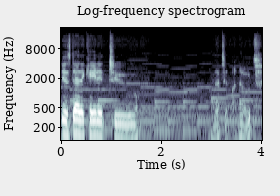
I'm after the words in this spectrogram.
is dedicated to. That's in my notes.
